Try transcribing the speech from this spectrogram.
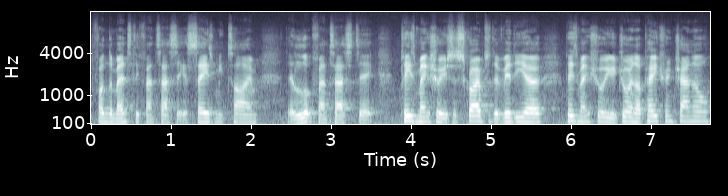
fundamentally fantastic. It saves me time. They look fantastic. Please make sure you subscribe to the video. Please make sure you join our Patreon channel.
